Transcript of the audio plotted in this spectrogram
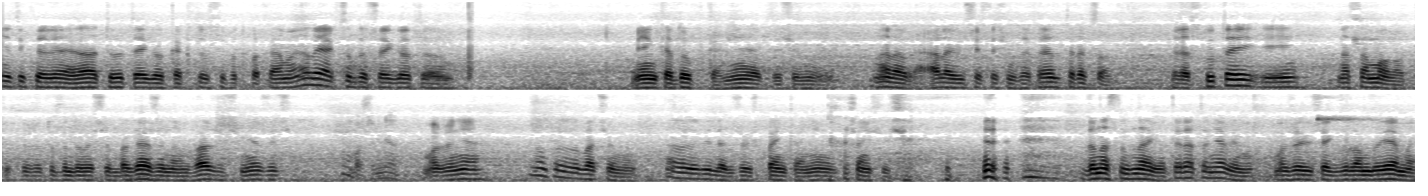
Nie tylko, wie, a tu tego kaktusy podpachamy, ale jak co do czego, to miękka dupka, nie? Jak to się mówi. No dobra, ale już jesteśmy za teraz co? Teraz tutaj i na samolot, tylko że tu będą jeszcze bagaże nam ważyć, mierzyć. No może nie. Może nie? No to zobaczymy. Ale widać, że już pęka, nie? Trzęsie się. Do następnego. Teraz to nie wiem. Może już jak wylądujemy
